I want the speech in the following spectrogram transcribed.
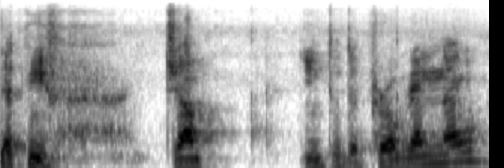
Let me jump into the program now.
